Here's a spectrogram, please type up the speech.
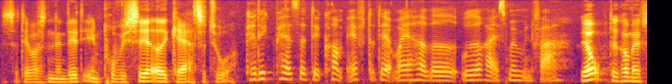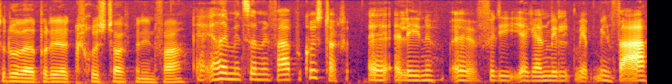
Så det var sådan en lidt improviseret kærestetur. Kan det ikke passe, at det kom efter der, hvor jeg havde været ude at rejse med min far? Jo, det kom efter, du havde været på det der krydstogt med din far. Jeg havde inviteret min far på krydstogt øh, alene, øh, fordi jeg gerne ville med min far. Jeg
